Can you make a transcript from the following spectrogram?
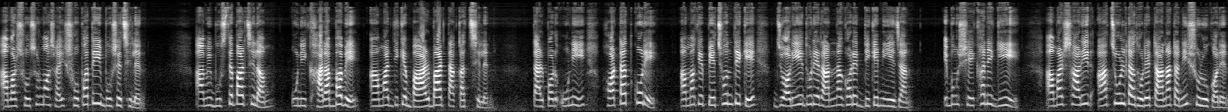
আমার শ্বশুরমশাই সোফাতেই বসেছিলেন। আমি বুঝতে পারছিলাম উনি খারাপভাবে আমার দিকে বারবার তাকাচ্ছিলেন। তারপর উনি হঠাৎ করে আমাকে পেছন থেকে জড়িয়ে ধরে রান্নাঘরের দিকে নিয়ে যান এবং সেখানে গিয়ে আমার শাড়ির আঁচলটা ধরে টানাটানি শুরু করেন।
